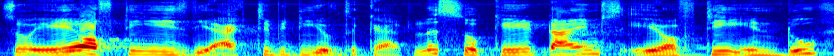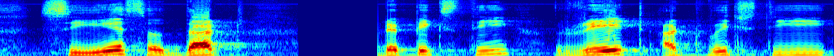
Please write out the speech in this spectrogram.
So, A of t is the activity of the catalyst. So, K times A of t into C A. So, that depicts the rate at which the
